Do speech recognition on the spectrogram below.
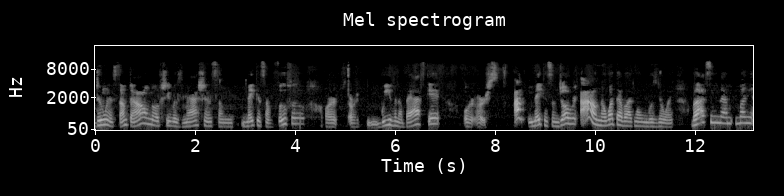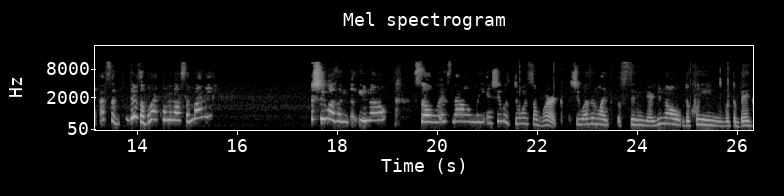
doing something. I don't know if she was mashing some, making some fufu, or or weaving a basket, or or I making some jewelry. I don't know what that black woman was doing, but I seen that money. I said, "There's a black woman on some money." she wasn't, you know. So it's not only, and she was doing some work. She wasn't like sitting there, you know, the queen with the big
